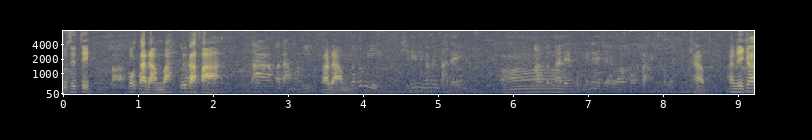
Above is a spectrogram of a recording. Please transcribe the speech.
ลูซิติกครับพวกตาดำปะหรือตาฟ้า ตาตาดำครับพี่ ตาดแล้วก็มีชนิดหนึงก็เป็นตาแดงำอ๋ออ่าแต่ตาแดงผมไม่แน่ใจว่าเขาขายเท่าไหร่ครับ อันนี้ก็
